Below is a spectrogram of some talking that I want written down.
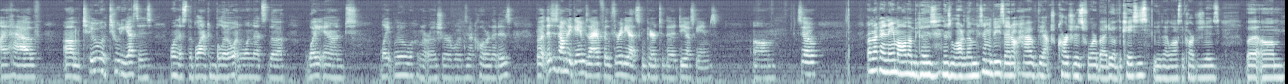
I have um, two 2DSs. One that's the black and blue, and one that's the white and light blue. I'm not really sure what exact color that is. But this is how many games I have for the 3DS compared to the DS games. Um, so, I'm not going to name all of them because there's a lot of them. Some of these I don't have the actual cartridges for, but I do have the cases because I lost the cartridges. But um,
